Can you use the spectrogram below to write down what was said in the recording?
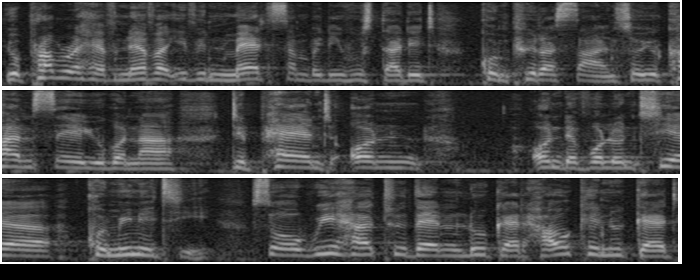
you probably have never even met somebody who studied computer science. So you can't say you're gonna depend on on the volunteer community. So we had to then look at how can you get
